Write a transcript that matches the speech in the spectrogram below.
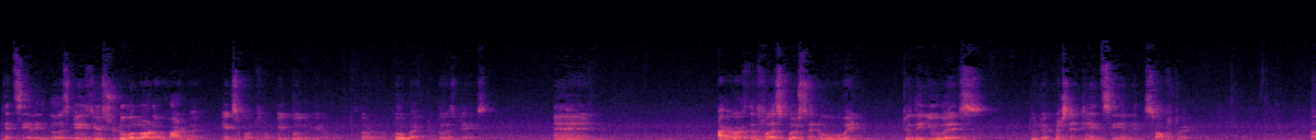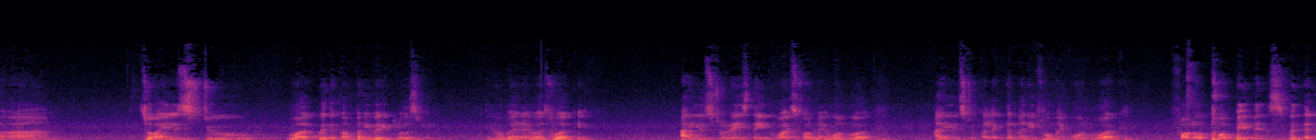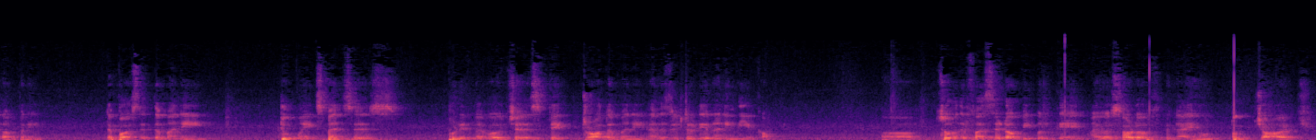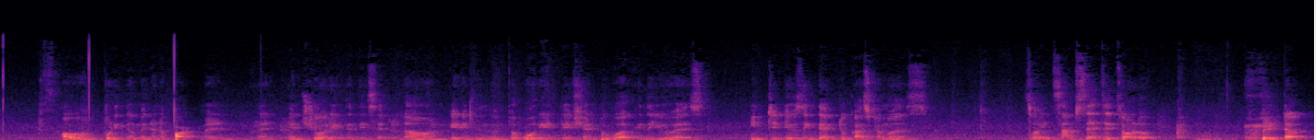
HCL in those days used to do a lot of hardware exports for people, you know, sort of go back to those days. And I was the first person who went to the US to represent HCL in software. Um, so I used to work with the company very closely, you know, where I was working. I used to raise the invoice for my own work. I used to collect the money for my own work, follow up for payments with the company, deposit the money, do my expenses, put in my vouchers, take draw the money. I was literally running the account. Uh, so when the first set of people came, I was sort of the guy who took charge of putting them in an apartment and ensuring that they settle down, getting them the orientation to work in the US, introducing them to customers. So in some sense, it's sort of built up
